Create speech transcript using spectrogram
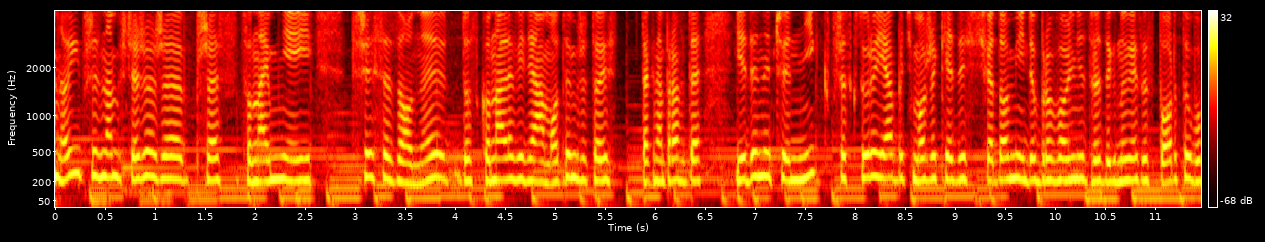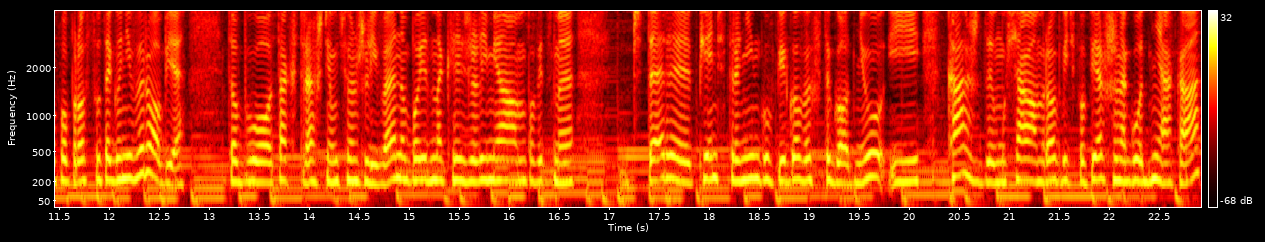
No i przyznam szczerze, że przez co najmniej trzy sezony doskonale wiedziałam o tym, że to jest tak naprawdę jedyny czynnik, przez który ja być może kiedyś świadomie i dobrowolnie zrezygnuję ze sportu, bo po prostu tego nie wyrobię. To było tak strasznie uciążliwe, no bo jednak jeżeli miałam powiedzmy 4-5 treningów biegowych w tygodniu i każdy musiałam robić po pierwsze na głodniaka,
